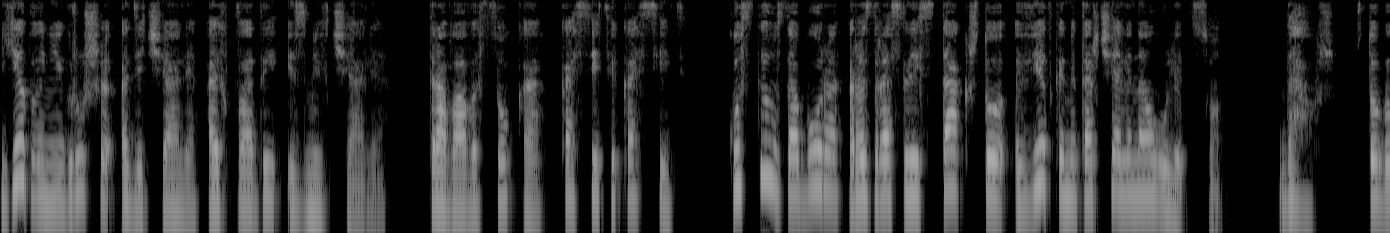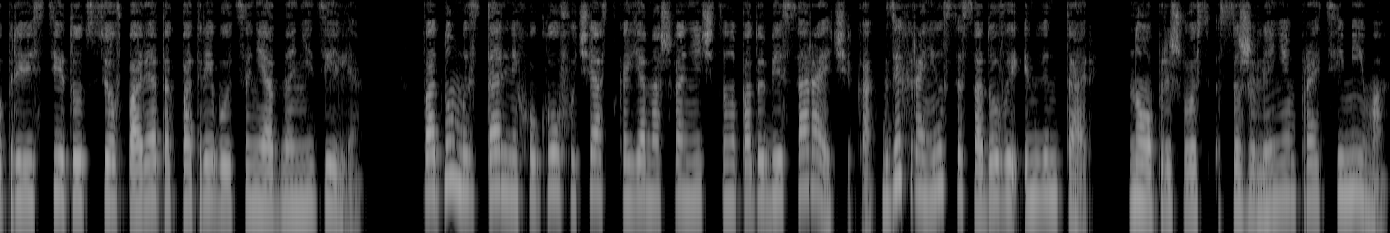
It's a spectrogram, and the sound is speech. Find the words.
Яблони и груши одичали, а их плоды измельчали. Трава высокая, косить и косить. Кусты у забора разрослись так, что ветками торчали на улицу. Да уж, чтобы привести тут все в порядок, потребуется не одна неделя. В одном из дальних углов участка я нашла нечто наподобие сарайчика, где хранился садовый инвентарь, но пришлось с сожалением пройти мимо.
